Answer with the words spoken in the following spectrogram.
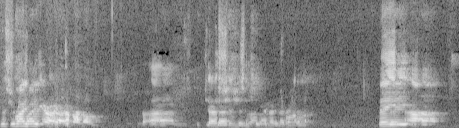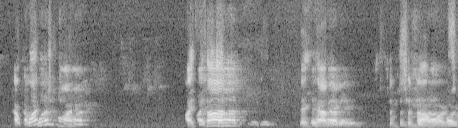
Just right there, I have um, suggestions that I'm gonna try. They, uh, at one time, I thought they had a, some Sonoma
